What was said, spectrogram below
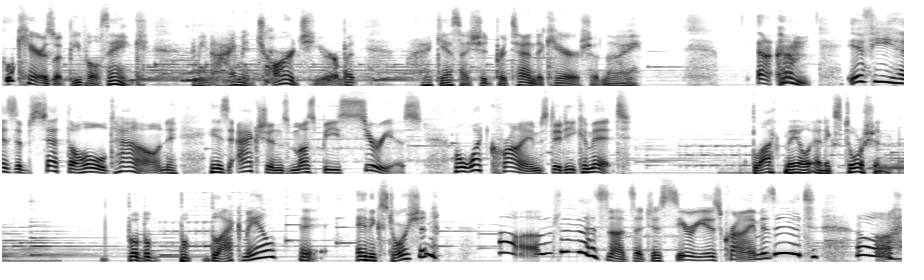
Who cares what people think? I mean, I'm in charge here, but I guess I should pretend to care, shouldn't I? if he has upset the whole town, his actions must be serious. What crimes did he commit? Blackmail and extortion. B- b- b- blackmail? And extortion? Oh, that's not such a serious crime, is it? Oh,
